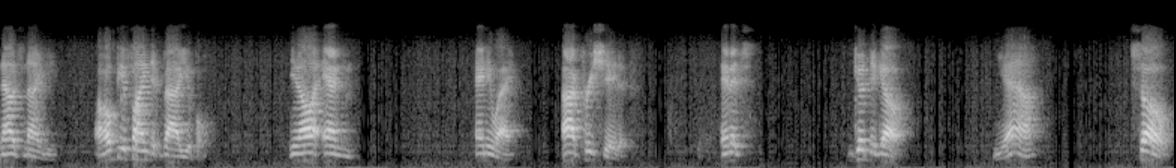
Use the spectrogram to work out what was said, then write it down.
now it's 90. I hope you find it valuable. You know, and anyway, I appreciate it. And it's good to go. Yeah. So,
